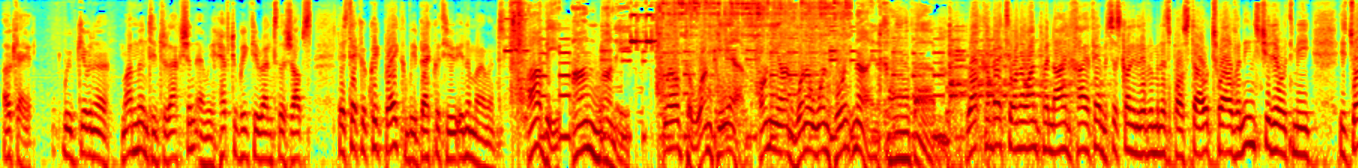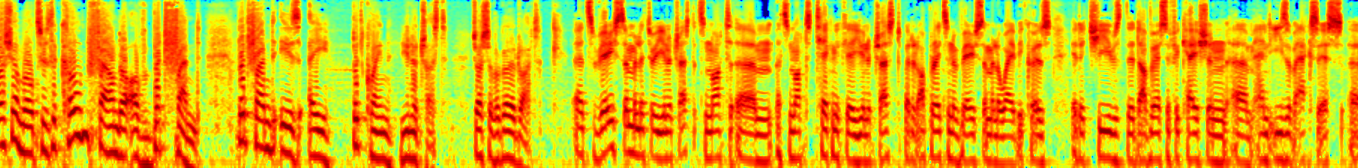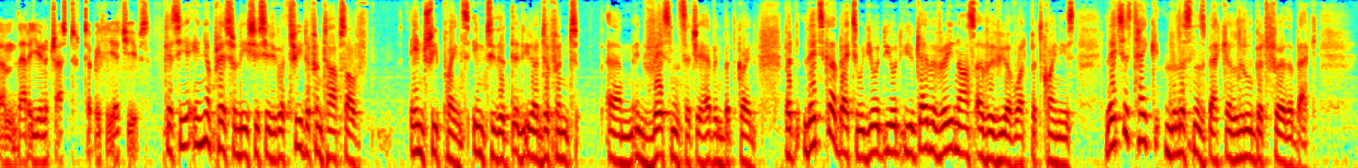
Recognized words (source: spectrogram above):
Okay, we've given a one minute introduction and we have to quickly run to the shops. Let's take a quick break. I'll be back with you in a moment. Avi on Money. 12 to 1 p.m. Only on 101.9 Chai FM. Welcome back to 101.9 Chai FM. It's just gone 11 minutes past 12 and in studio with me is Joshua Miltz who's the co-founder of Bitfund. Bitfund is a Bitcoin unit trust. Josh, have I got it right? It's very similar to a unit trust. It's not um, it's not technically a unit trust, but it operates in a very similar way because it achieves the diversification um, and ease of access um, that a unit trust typically achieves. Okay, see, in your press release, you said you've got three different types of entry points into the you know different um, investments that you have in Bitcoin. But let's go back to you, you. You gave a very nice overview of what Bitcoin is. Let's just take the listeners back a little bit further back.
